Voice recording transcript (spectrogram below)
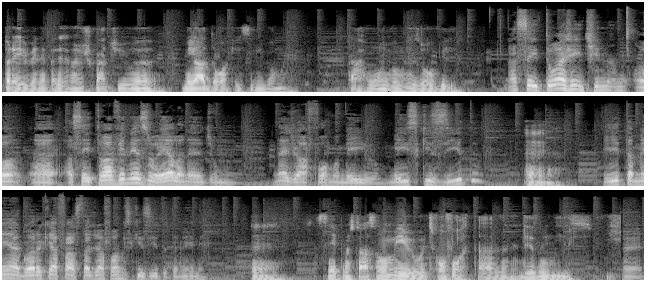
prévia, né? Parecia uma justificativa meio ad hoc, assim, vamos. Tá ruim, vamos resolver. Aceitou a Argentina, ó, a, aceitou a Venezuela, né? De, um, né, de uma forma meio, meio esquisita. É. E também agora quer afastar de uma forma esquisita também, né? É. Sempre uma situação meio desconfortável, né? Desde o início. É.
